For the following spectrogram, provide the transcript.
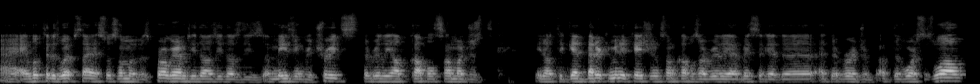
I looked at his website. I saw some of his programs. He does. He does these amazing retreats that really help couples. Some are just, you know, to get better communication. Some couples are really uh, basically at the at the verge of, of divorce as well.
